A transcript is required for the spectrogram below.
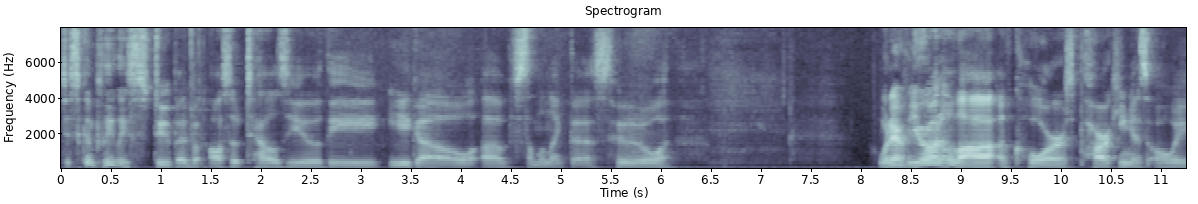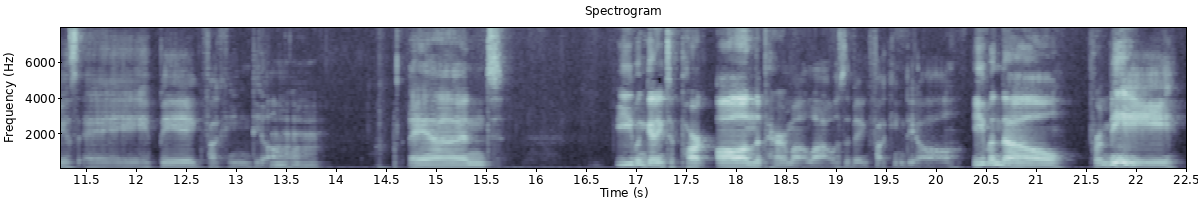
just completely stupid, but also tells you the ego of someone like this who, whenever you're on a lot, of course, parking is always a big fucking deal. And even getting to park on the Paramount lot was a big fucking deal. Even though, for me,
